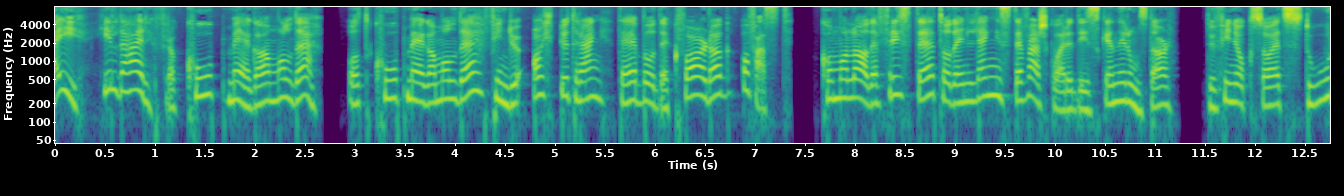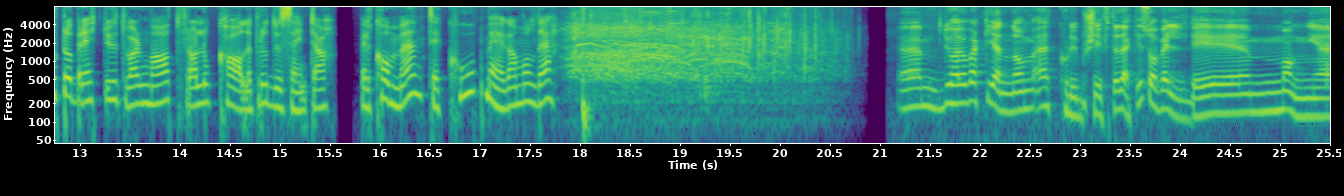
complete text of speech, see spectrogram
Hei, Hilde her, fra Coop Mega Molde. Og at Coop Mega Molde finner du alt du trenger til både hverdag og fest. Kom og la deg friste av den lengste ferskvaredisken i Romsdal. Du finner også et stort og bredt utvalg mat fra lokale produsenter. Velkommen til Coop Mega Molde. Du har jo vært gjennom et klubbskifte. Det er ikke så veldig mange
